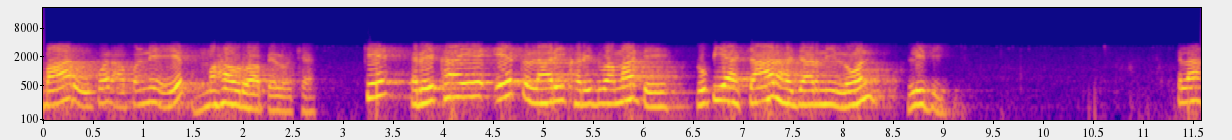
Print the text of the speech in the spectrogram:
બાર ઉપર આપણને એક મહાવરો આપેલો છે કે રેખાએ એક લારી ખરીદવા માટે રૂપિયા ચાર હજારની લોન લીધી. કેટલા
